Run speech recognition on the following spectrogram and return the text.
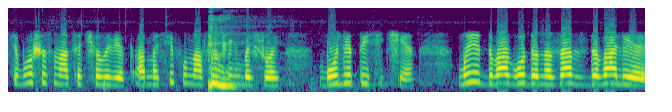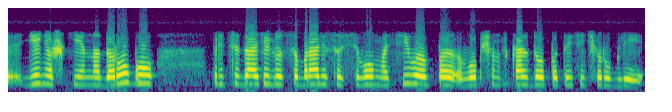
всего 16 человек, а массив у нас очень большой, более тысячи. Мы два года назад сдавали денежки на дорогу председателю, собрали со всего массива, по, в общем, с каждого по тысяче рублей.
